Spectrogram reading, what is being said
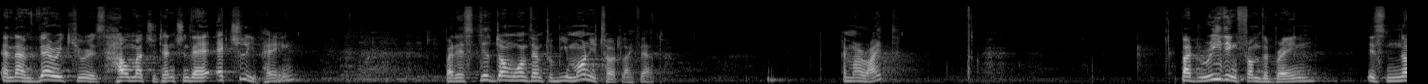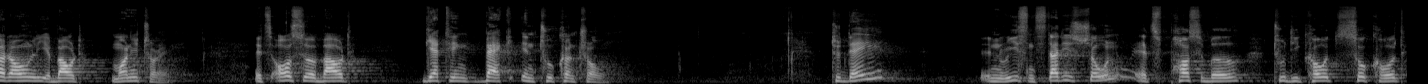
and I'm very curious how much attention they're actually paying, but I still don't want them to be monitored like that. Am I right? But reading from the brain is not only about monitoring, it's also about getting back into control. Today, in recent studies shown it's possible to decode so called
